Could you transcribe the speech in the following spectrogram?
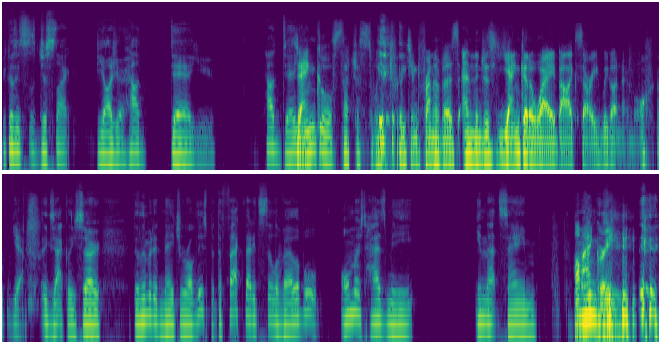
because it's just like Diageo. How dare you? How dare you? Dangle such a sweet treat in front of us and then just yank it away by like, sorry, we got no more. Yeah, exactly. So the limited nature of this, but the fact that it's still available almost has me in that same. I'm angry. it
